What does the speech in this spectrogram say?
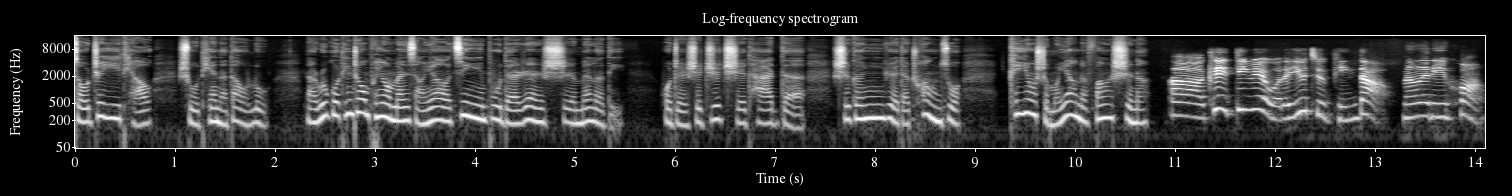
走这一条属天的道路。那如果听众朋友们想要进一步的认识 Melody，或者是支持他的诗歌音乐的创作，可以用什么样的方式呢？啊、uh，可以订阅我的 YouTube 频道 Melody 黄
